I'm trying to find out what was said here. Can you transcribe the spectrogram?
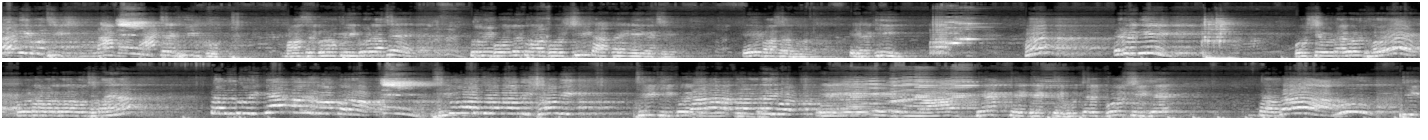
আর কি বলছিস? না আচ্ছা ঠিক গুড মাছের কোনো পিনকোড আছে? তুমি বললে তোমার বর্ষি টাকায় নিয়ে গেছে। এই বাসা ধন এটা কি? হ্যাঁ? এটা কি? বর্ষি ওটা করে ধরে ওটা বড় কথা বলছো তাই না? তাহলে তুমি কেন এরকম করো? তোমার জন্য আমি সবই ঠিকই করে। এই যে মাছ দেখতে দেখতে বুঝছিস বলছি যে দাদা ঠিক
